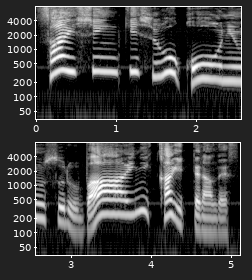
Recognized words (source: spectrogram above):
最新機種を購入する場合に限ってなんです。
